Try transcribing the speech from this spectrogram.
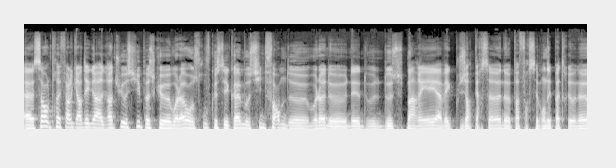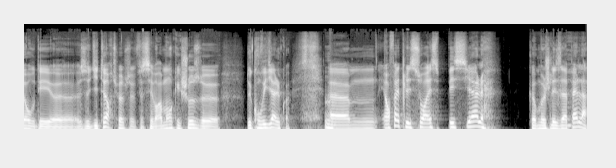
Euh, ça, on préfère le garder gra- gratuit aussi parce que voilà, on se trouve que c'est quand même aussi une forme de voilà de, de, de- de se marrer avec plusieurs personnes, pas forcément des Patreonneurs ou des euh, auditeurs, tu vois. C'est- vraiment quelque chose de, convivial, quoi. Mm. Euh, et en fait, les soirées spéciales, comme je les appelle,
